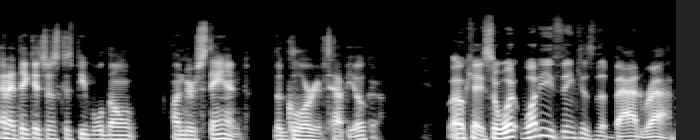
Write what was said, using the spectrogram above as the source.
and I think it's just because people don't understand the glory of tapioca. Okay, so what what do you think is the bad rap?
